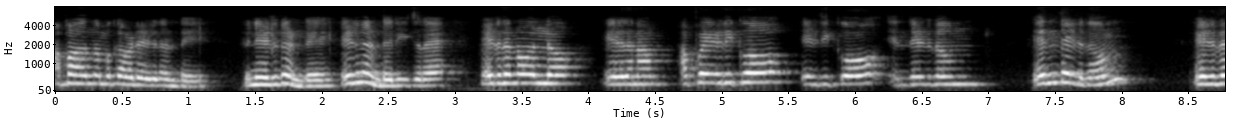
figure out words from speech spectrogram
അപ്പൊ അത് നമുക്ക് അവിടെ എഴുതണ്ടേ? പിന്നെ എഴുതണ്ടേ? എഴുതണ്ടേ ടീച്ചറെ? എഴുതണമല്ലോ? എഴുതണം. അപ്പൊ എഴുതിക്കോ? എഴുതിക്കോ. എന്തെഴുതും? എന്തെഴുതും? എഴുത.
